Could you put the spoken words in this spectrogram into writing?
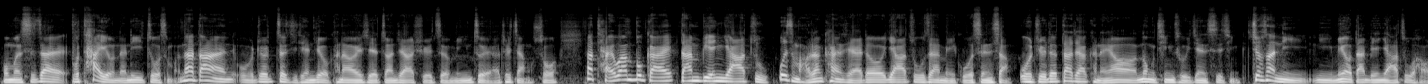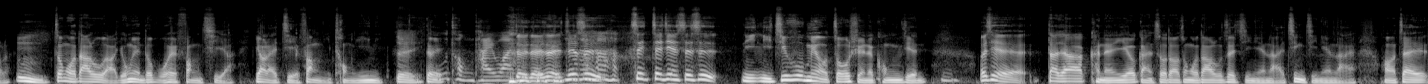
我们实在不太有能力做什么。那当然，我就这几天就有看到一些专家学者名嘴啊，就讲说，那台湾不该单边压住，为什么好像看起来都压住在美国身上？我觉得大家可能要弄清楚一件事情，就算你你没有单边压住好了，嗯，中国大陆啊永远都不会放弃啊。要来解放你，统一你，对。对，武统台湾，对对对，就是这这件事是你你几乎没有周旋的空间，嗯，而且大家可能也有感受到中国大陆这几年来，近几年来，哦，在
